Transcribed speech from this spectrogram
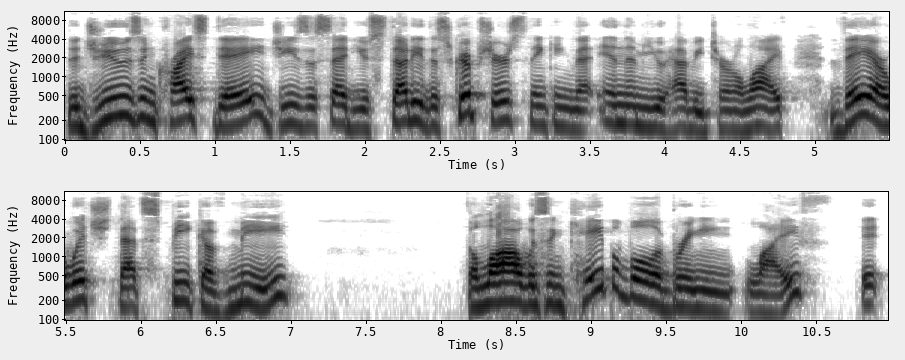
The Jews in Christ's day, Jesus said, you study the scriptures thinking that in them you have eternal life. They are which that speak of me. The law was incapable of bringing life. It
